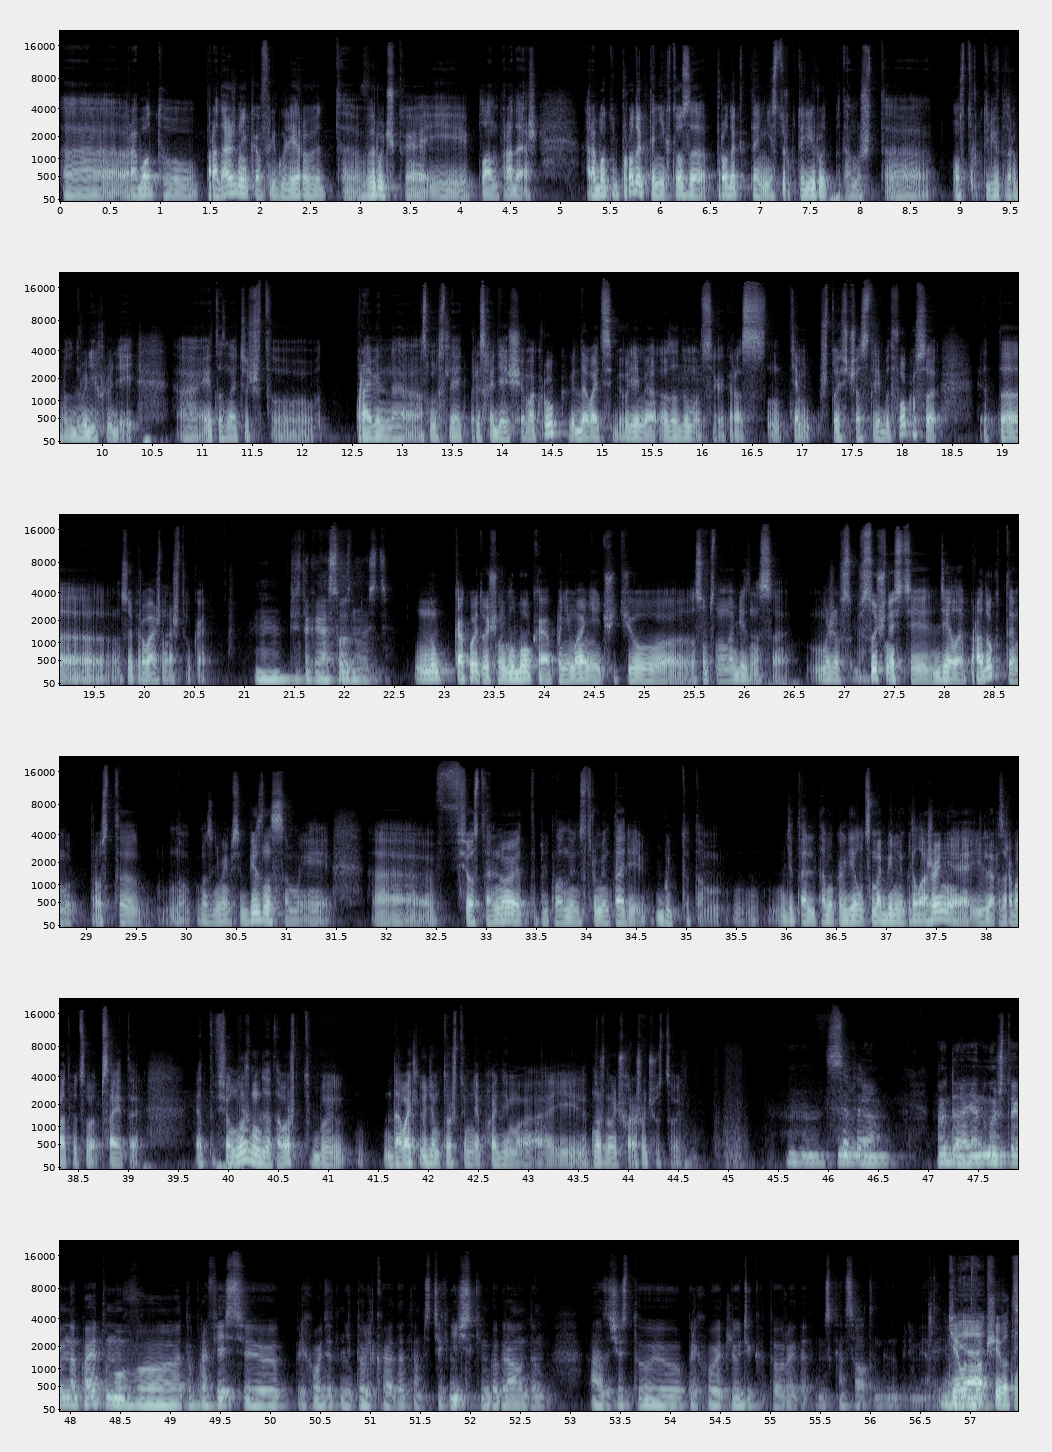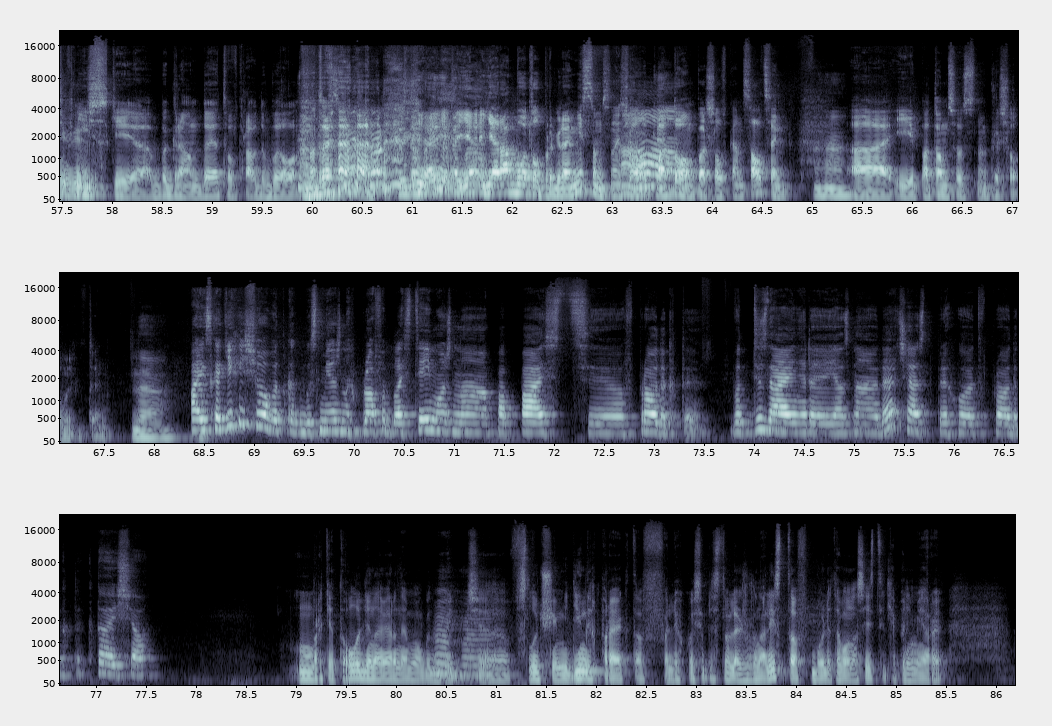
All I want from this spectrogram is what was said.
Э, Работу продажников регулирует выручка и план продаж. Работу продукта никто за продукта не структурирует, потому что он структурирует работу других людей. Это значит, что правильно осмыслять происходящее вокруг и давать себе время задуматься как раз над тем, что сейчас требует фокуса, это супер важная штука. Мгм. То есть, такая осознанность. Ну, какое-то очень глубокое понимание и чутье собственного бизнеса. Мы же, в, в сущности, делая продукты, мы просто ну, мы занимаемся бизнесом, и все остальное — это прикладной инструментарий, будь то там детали того, как делаются мобильные приложения или разрабатываются веб-сайты. Это все нужно для того, чтобы давать людям то, что им необходимо, и это нужно очень хорошо чувствовать. Ну Супер. да. Ну да, я думаю, что именно поэтому в эту профессию приходят не только да, там, с техническим бэкграундом, а зачастую приходят люди, которые да, там, из консалтинга, например. Я вот вообще в это не верю. Технический э, бэкграунд до этого, правда, был. Я работал программистом сначала, А. потом пошел в консалтинг, а, и потом, собственно, пришел в LinkedIn. да. А из каких еще вот как бы смежных профобластей можно попасть э, в продукты? Вот дизайнеры, я знаю, да, часто приходят в продукты. Кто еще? Маркетологи, наверное, могут Мгм. быть. Э, В случае медийных проектов легко себе представлять журналистов. Более того, у нас есть такие примеры.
